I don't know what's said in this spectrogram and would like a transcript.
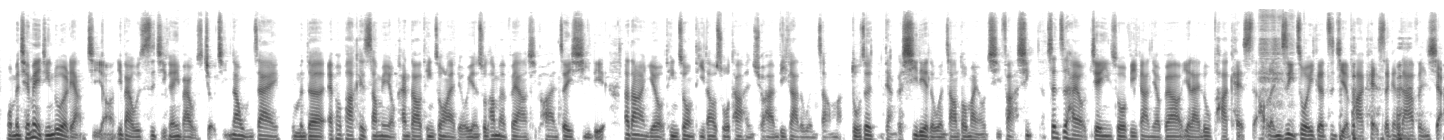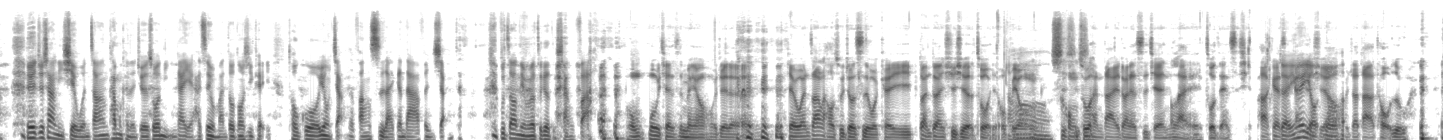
我们前面已经录了两集啊，一百五十四集跟一百五十九集。那我们在我们的 Apple Podcast 上面有看到听众来留言说他们非常喜欢这一系列。那当然也有听众提到说他很喜欢 VIGA 的文章嘛，读这两个系列的文章都蛮有启发性的，甚至还有建议说 VIGA，你要不要也来录 Podcast 好了，你自己做一个自己的 Podcast 跟大家分享。因为就像你写文章，他们可能觉得说你应该也还是有蛮多东西可以透过用讲的方式来跟大家分享的。不知道你有没有这个想法？我目前是没有。我觉得写文章的好处就是我可以断断续续的做，我不用空出很大一段的时间来做这件事情。Podcast 对因为有有比较大的投入。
